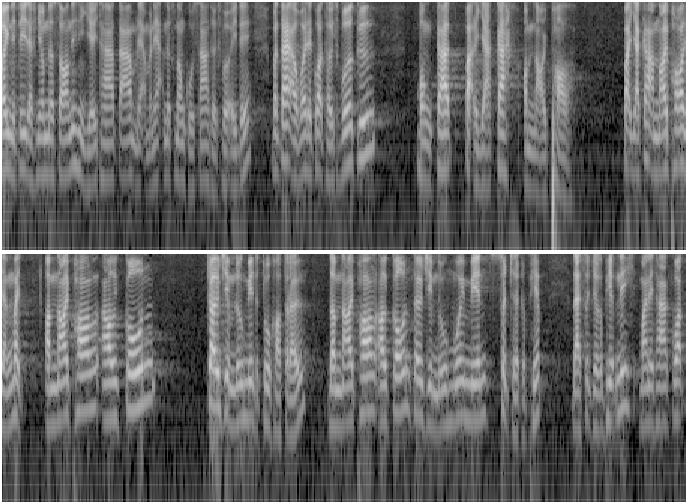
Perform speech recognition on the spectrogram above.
3នាទីដែលខ្ញុំនៅសល់នេះនិយាយថាតើម្នាក់ម្នាក់នៅក្នុងគ្រួសារត្រូវធ្វើអីទេប៉ុន្តែអ្វីដែលគាត់ត្រូវធ្វើគឺ បង្កើតបរិយាកាសអំណោយផលបរិយាកាសអំណោយផលយ៉ាងម៉េចអំណោយផលឲ្យកូនទៅជាមនុស្សមានទទួលខុសត្រូវដំណោយផលឲ្យកូនទៅជាមនុស្សមួយមានសុចរិតភាពដែលសុចរិតភាពនេះបានន័យថាគាត់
